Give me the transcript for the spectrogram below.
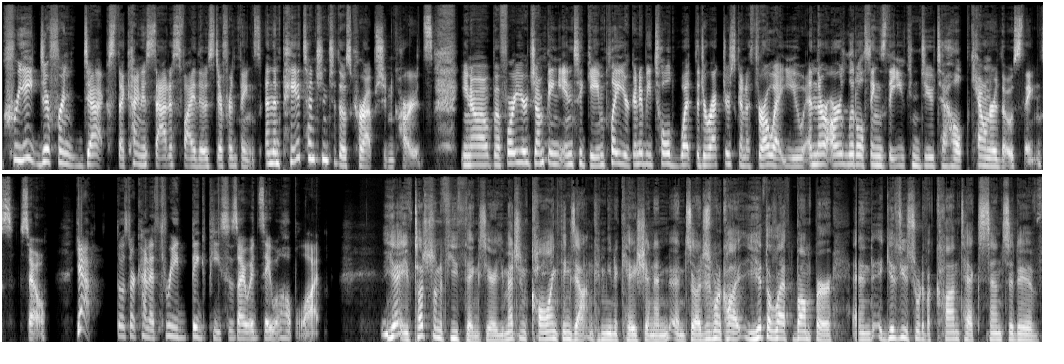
create different decks that kind of satisfy those different things. And then pay attention to those corruption cards. You know, before you're jumping into gameplay, you're going to be told what the director's going to throw at you. And there are little things that you can do to help counter those things. So, yeah, those are kind of three big pieces I would say will help a lot. Yeah, you've touched on a few things here. You mentioned calling things out in communication, and and so I just want to call it. You hit the left bumper, and it gives you sort of a context sensitive.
